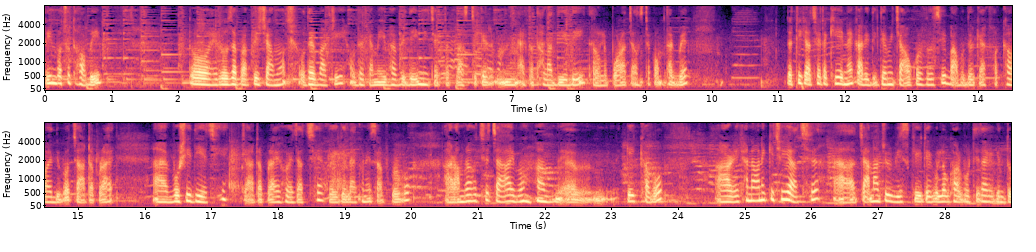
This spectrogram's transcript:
তিন বছর তো হবেই। তো রোজা প্রাপ্তির চামচ, ওদের বাটি, ওদেরকে আমি এইভাবে দিই, নিচে একটা প্লাস্টিকের একটা থালা দিয়ে দিই, তাহলে পড়ার চান্সটা কম থাকবে। তো ঠিক আছে, এটা খেয়ে নেয় কারি দিক দিয়ে আমি চাও করে ফেলছি, বাবুদেরকে এক ফাঁক খাওয়াই দিব, চাটা প্রায় বসিয়ে দিয়েছি, চাটা প্রায় হয়ে যাচ্ছে, হয়ে গেলে এখনই সার্ভ করব। আর আমরা হচ্ছে চা এবং কেক খাব। আর এখানে অনেক কিছুই আছে চানাচুর, বিস্কিট, এগুলো ঘর ভর্তি থাকে, কিন্তু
